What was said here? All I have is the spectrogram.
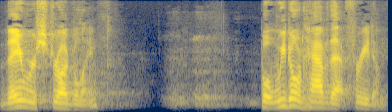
they were struggling. But we don't have that freedom.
